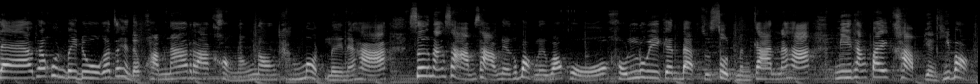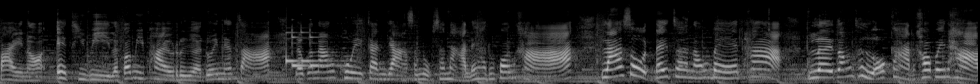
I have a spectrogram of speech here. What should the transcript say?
แล้วถ้าคุณไปดูก็จะเห็นแต่ความน่ารักของน้องๆทั้งหมดเลยนะคะ ซึ่งทั้ง3ามสาวเนี่ยเขาบอกเลยว่าโหเขาลุยกันแบบสุดๆเหมือนกันนะคะ มีทั้งไปขับอย่างที่บอกไปเนาะ ATV แล้วก็มีพายเรือด้วยนะจ๊ะ แล้วก็นั่งคุยกันอย่างสนุกสนานเลยค่ะทุกคนค่ะ ล่าสุดได้เจอน้องเบสค่ะ เลยต้องถือโอกาสเข้าไปถาม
